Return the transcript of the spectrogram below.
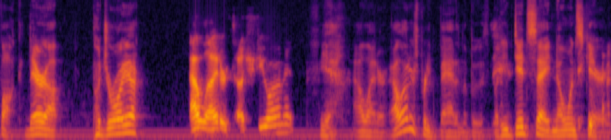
fuck, they're up. Pedroia, Al Leiter touched you on it. yeah, Al Leiter. Al Leiter's pretty bad in the booth, but he did say no one's scared.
